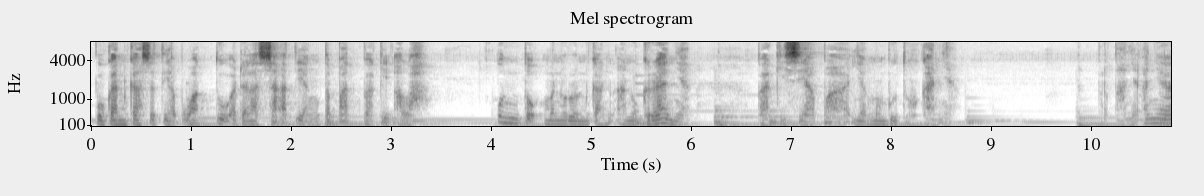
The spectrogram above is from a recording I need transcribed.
Bukankah setiap waktu adalah saat yang tepat bagi Allah untuk menurunkan anugerahnya bagi siapa yang membutuhkannya. Pertanyaannya,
